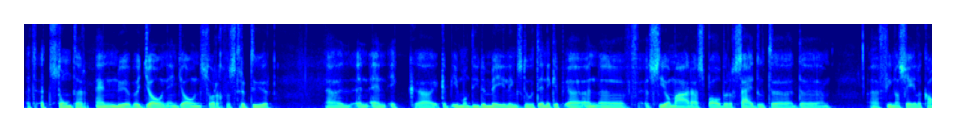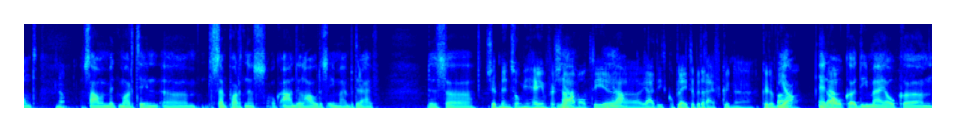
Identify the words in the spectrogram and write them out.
het, het stond er. En nu hebben we Joan en Joan zorgt voor structuur. Eh, en en ik, eh, ik heb iemand die de mailings doet. En ik heb eh, een Siomara Spalburg. Zij doet de financiële kant. Ja. Samen met Martin. dat zijn partners, ook aandeelhouders in mijn bedrijf. Dus eh, Dus je hebt mensen om je heen verzameld die, eh, ja. ja, die het complete bedrijf kunnen, kunnen bouwen. ja. En ook eh, die mij ook ehm,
